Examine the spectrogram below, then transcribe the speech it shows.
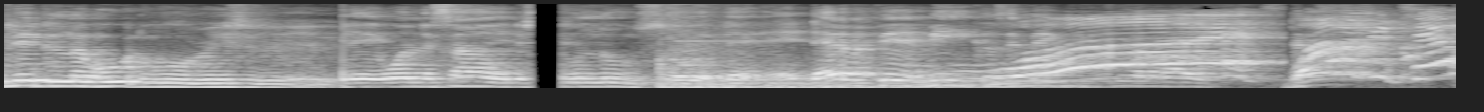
we did the little woo woo recently, and they wasn't the sign, the shit was loose. So that that offended me because it What? made me feel like Why would you tell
